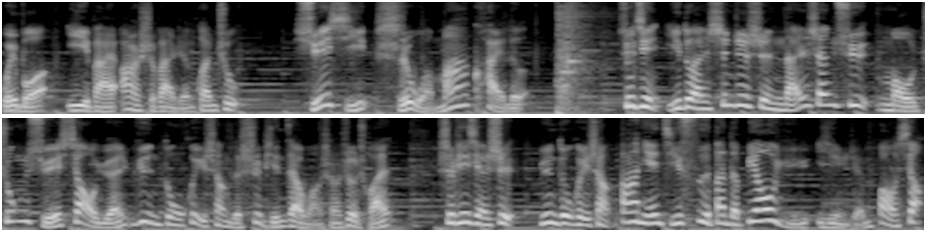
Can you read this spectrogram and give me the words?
微博一百二十万人关注，学习使我妈快乐。最近一段深圳市南山区某中学校园运动会上的视频在网上热传。视频显示，运动会上八年级四班的标语引人爆笑，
